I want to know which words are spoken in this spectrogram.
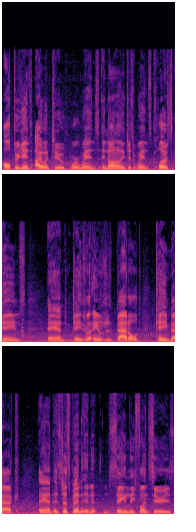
All three games I went to were wins, and not only just wins, close games, and games where the Angels just battled, came back, and it's just been an insanely fun series.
